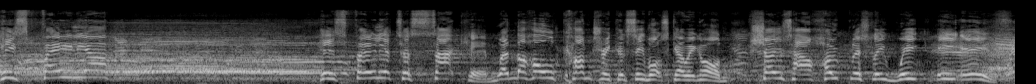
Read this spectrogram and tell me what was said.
his failure his failure to sack him when the whole country can see what's going on shows how hopelessly weak he is.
